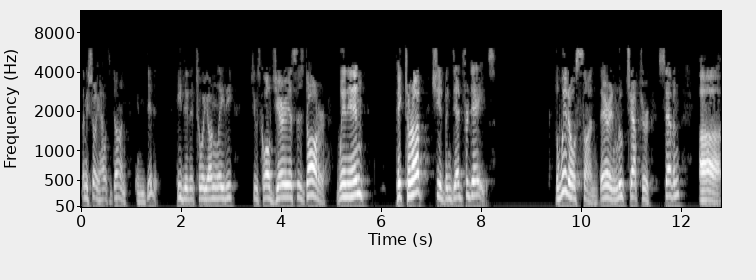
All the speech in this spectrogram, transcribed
let me show you how it's done. And he did it. He did it to a young lady. She was called Jairus' daughter. Went in, picked her up. She had been dead for days. The widow's son, there in Luke chapter 7, uh,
